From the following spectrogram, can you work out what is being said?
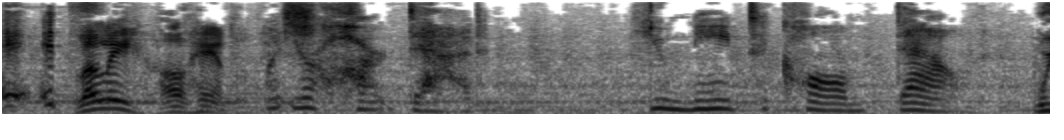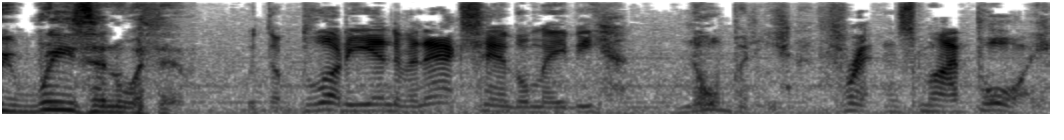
I- It's. Lily, I'll handle But your heart, Dad. You need to calm down. We reason with him. With the bloody end of an axe handle, maybe. Nobody threatens my boy.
